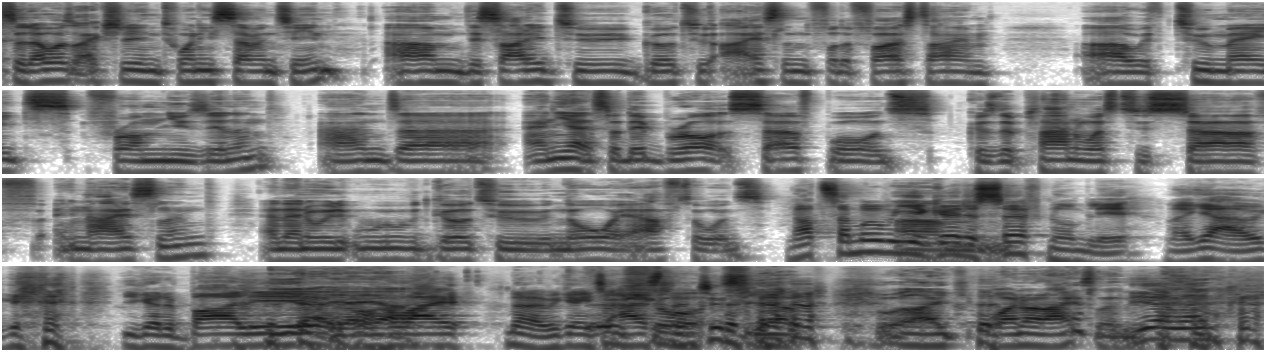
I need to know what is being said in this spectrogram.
so that was actually in 2017. Um, decided to go to Iceland for the first time uh, with two mates from New Zealand, and uh, and yeah, so they brought surfboards because the plan was to surf in Iceland, and then we, we would go to Norway afterwards. Not somewhere where you go to Um, surf normally. Like, yeah, we go, you go to Bali Yeah, or yeah, yeah. Hawaii. No, we're going to Iceland to Sure, surf. yeah. We're like, why not Iceland? Yeah, man.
